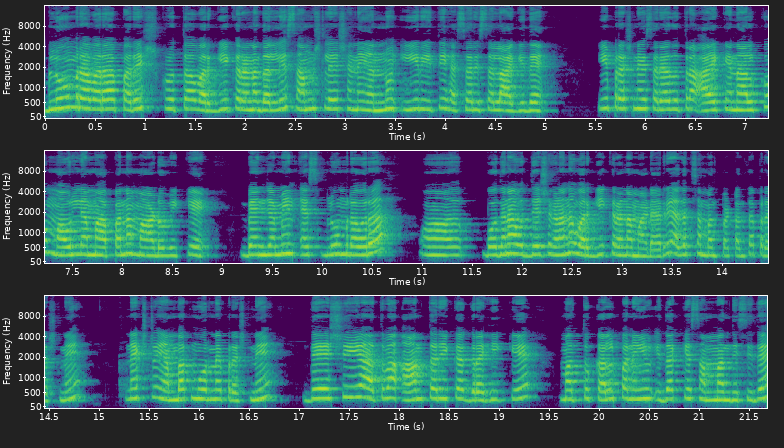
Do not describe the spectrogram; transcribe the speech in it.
ಬ್ಲೂಮ್ರವರ ಪರಿಷ್ಕೃತ ವರ್ಗೀಕರಣದಲ್ಲಿ ಸಂಶ್ಲೇಷಣೆಯನ್ನು ಈ ರೀತಿ ಹೆಸರಿಸಲಾಗಿದೆ. ಈ ಪ್ರಶ್ನೆ ಸರಿಯಾದ ಉತ್ತರ ಆಯ್ಕೆ ನಾಲ್ಕು ಮೌಲ್ಯಮಾಪನ ಮಾಡುವಿಕೆ. ಬೆಂಜಮಿನ್ ಎಸ್. ಬ್ಲೂಮ್ ರವರ ಆ, ಬೋಧನಾ ಉದ್ದೇಶಗಳನ್ನು ವರ್ಗೀಕರಣ ಮಾಡ್ಯಾರ್ರಿ ಅದಕ್ಕೆ ಸಂಬಂಧಪಟ್ಟಂಥ ಪ್ರಶ್ನೆ. ನೆಕ್ಸ್ಟ್ ಎಂಬತ್ತ್ಮೂರನೇ ಪ್ರಶ್ನೆ ದೇಶೀಯ ಅಥವಾ ಆಂತರಿಕ ಗ್ರಹಿಕೆ ಮತ್ತು ಕಲ್ಪನೆಯು ಇದಕ್ಕೆ ಸಂಬಂಧಿಸಿದೆ.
